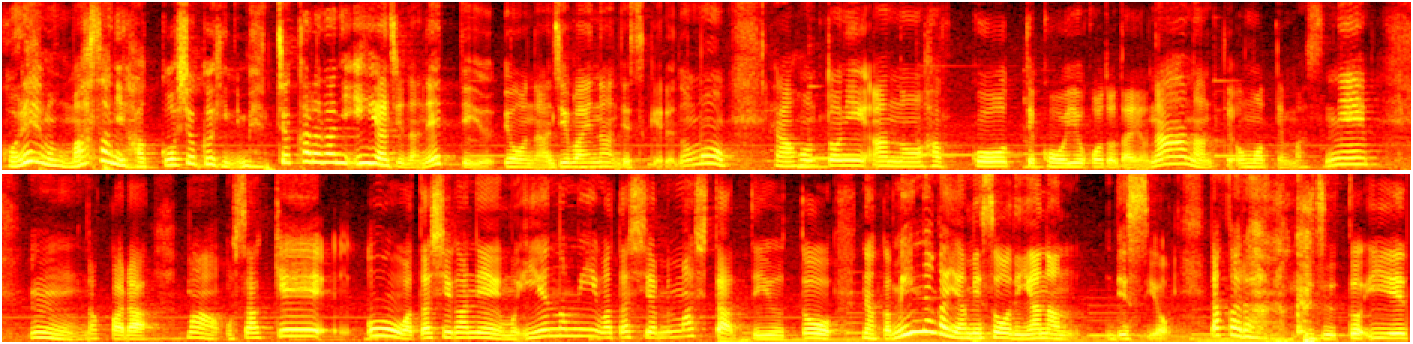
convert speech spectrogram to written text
これもまさに発酵食品にめっちゃ体にいい味だねっていうような味わいなんですけれども本当にあの発酵ってこういうことだよななんて思ってますね。うん、だからまあお酒を私がねもう家飲み私やめましたって言うとなんかみんながやめそうで嫌なんですよだからなんかずっと言え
